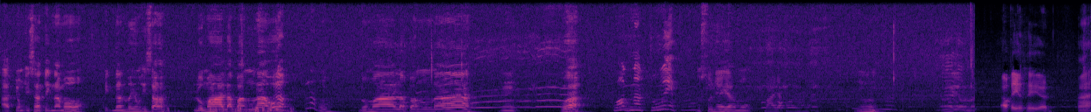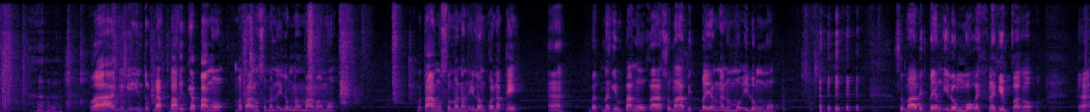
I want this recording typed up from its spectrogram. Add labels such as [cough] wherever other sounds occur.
At yung isa, tignan mo. Tignan mo yung isa. Lumalapang na, oh. oh lumalapang na. Mm. Wa, Wag na eh. gusto niya, iya mo. Bala ko naman. Mm. Ayaw na. Okay, okay yan. Ha? [laughs] Wag, nag-i-intro. Nak, bakit ka pango? Matangos naman ang ilong ng mama mo. Matangos naman ang ilong ko, nak eh. Ha? Ba't naging pango ka? Sumabit ba yung ano mo, ilong mo? [laughs] Sumabit ba yung ilong mo [laughs] kaya naging pango? Ha?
